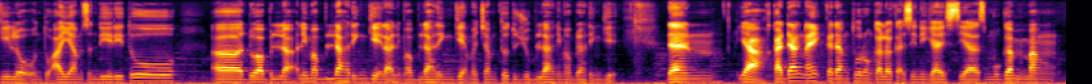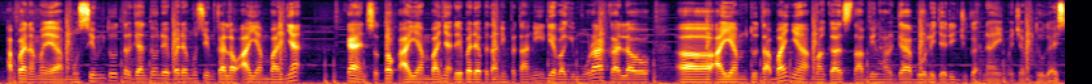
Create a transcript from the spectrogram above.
kilo. Untuk ayam sendiri tu uh, 12 15 ringgit lah. 15 ringgit macam tu 17 15 ringgit dan ya kadang naik kadang turun kalau kat sini guys. Ya semoga memang apa nama ya musim tu tergantung daripada musim. Kalau ayam banyak kan stok ayam banyak daripada petani-petani dia bagi murah. Kalau uh, ayam tu tak banyak maka stabil harga boleh jadi juga naik macam tu guys.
